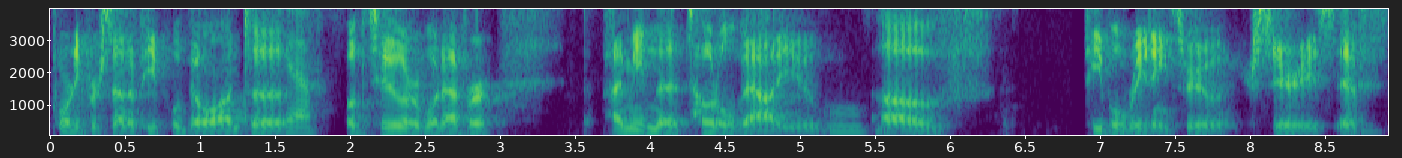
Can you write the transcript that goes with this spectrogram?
40% of people go on to yeah. book two or whatever. I mean the total value mm-hmm. of people reading through your series. If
